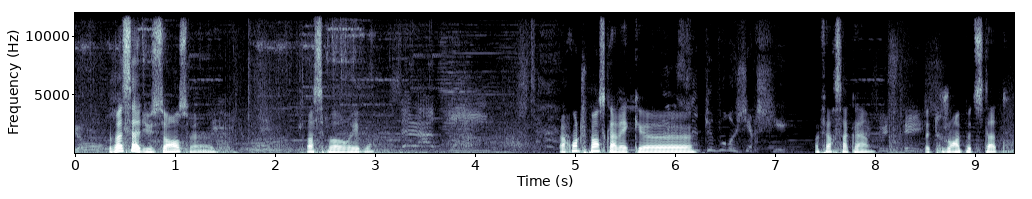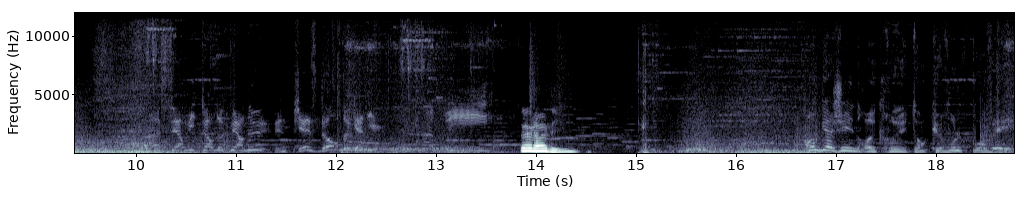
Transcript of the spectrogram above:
Je sais pas si ça a du sens, mais... Je pense que c'est pas horrible. Par contre, je pense qu'avec... euh. On va faire ça quand même. On fait toujours un peu de stats. Un serviteur de perdu, une pièce d'or de gagné. De la vie. Engagez une recrue tant que vous le pouvez.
